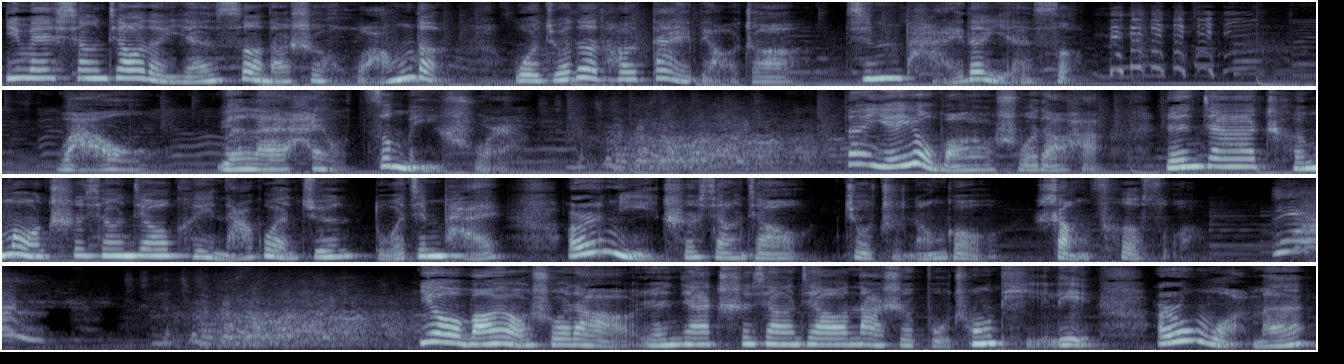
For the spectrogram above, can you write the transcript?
因为香蕉的颜色呢是黄的，我觉得它代表着金牌的颜色。”哇哦，原来还有这么一说啊！但也有网友说到哈，人家陈梦吃香蕉可以拿冠军夺金牌，而你吃香蕉就只能够上厕所。也有网友说到，人家吃香蕉那是补充体力，而我们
